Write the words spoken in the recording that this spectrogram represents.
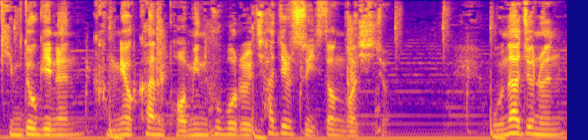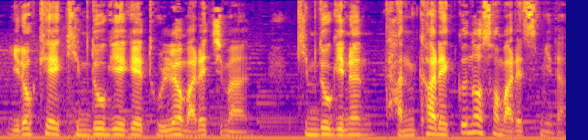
김도기는 강력한 범인 후보를 찾을 수 있던 것이죠. 오나준은 이렇게 김도기에게 돌려 말했지만 김도기는 단칼에 끊어서 말했습니다.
